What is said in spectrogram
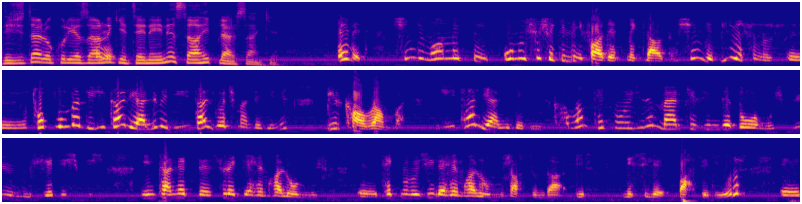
dijital okuryazarlık evet. yeteneğine sahipler sanki. Muhammed Bey onu şu şekilde ifade etmek lazım. Şimdi biliyorsunuz e, toplumda dijital yerli ve dijital göçmen dediğimiz bir kavram var. Dijital yerli dediğimiz kavram teknolojinin merkezinde doğmuş, büyümüş, yetişmiş, internetle sürekli hemhal olmuş e, teknolojiyle hemhal olmuş aslında bir nesili bahsediyoruz. E,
